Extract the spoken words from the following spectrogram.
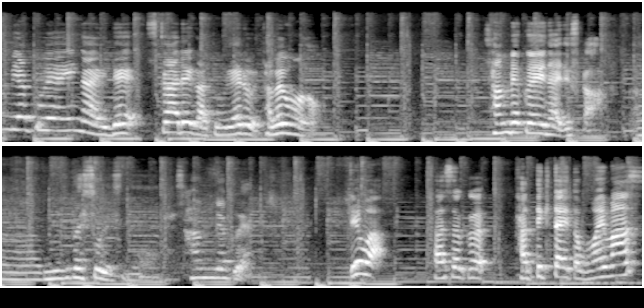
300円以内で疲れが取れる食べ物。300円以内ですか？あー難しそうですね。300円。では早速買っていきたいと思います。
